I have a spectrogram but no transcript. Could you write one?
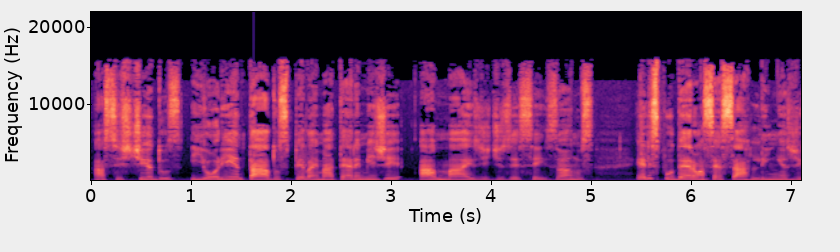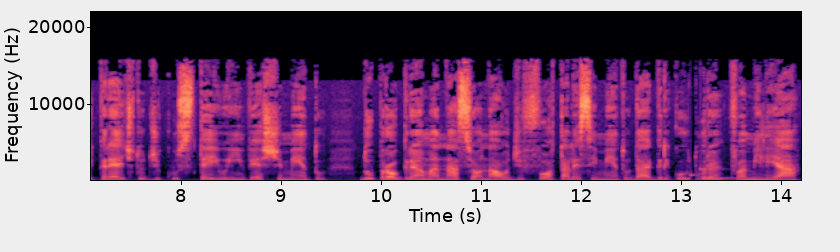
Assistidos e orientados pela Emater MG há mais de 16 anos, eles puderam acessar linhas de crédito de custeio e investimento do Programa Nacional de Fortalecimento da Agricultura Familiar,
